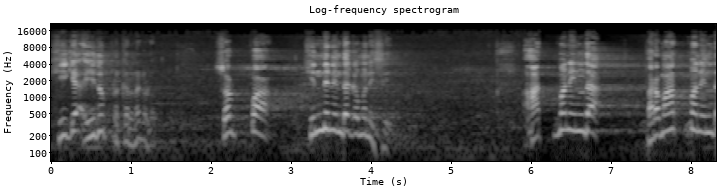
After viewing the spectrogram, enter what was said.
ಹೀಗೆ ಐದು ಪ್ರಕರಣಗಳು. ಸ್ವಲ್ಪ ಹಿಂದಿನಿಂದ ಗಮನಿಸಿ. ಆತ್ಮನಿಂದ, ಪರಮಾತ್ಮನಿಂದ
